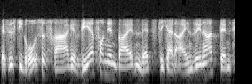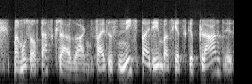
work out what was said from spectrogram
Es ist die große Frage, wer von den beiden letztlich ein Einsehen hat, denn man muss auch das klar sagen. Falls es nicht bei dem, was jetzt geplant ist,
